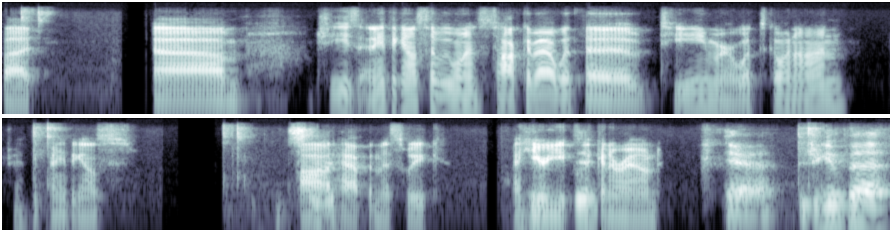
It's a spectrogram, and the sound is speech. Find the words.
But um geez, anything else that we wanted to talk about with the team or what's going on? Trying to think of anything else Let's see. odd happened this week. I hear you Did- clicking around. Yeah. Did you give uh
